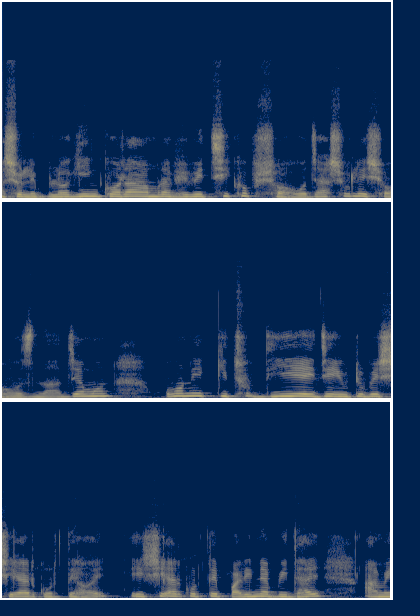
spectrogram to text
আসলে ব্লগিং করা আমরা ভেবেছি খুব সহজ, আসলে সহজ না। যেমন অনেক কিছু দিয়ে যে ইউটিউবে শেয়ার করতে হয়, এই শেয়ার করতে পারি না বিধায় আমি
